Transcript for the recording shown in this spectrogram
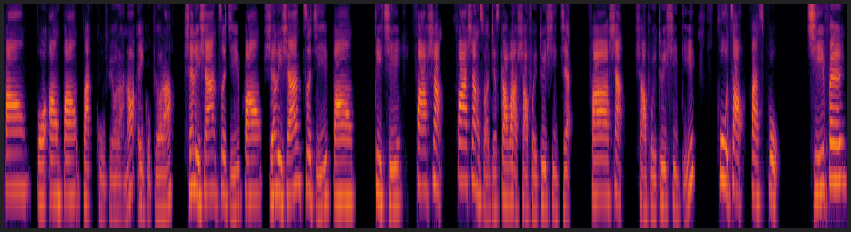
帮不安帮把股票了，那 A 股票了。行李箱自己帮，行李箱自己帮。第七，发上发上说 discover 社会对细节。发现小配对是的，护照 passport，起飞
